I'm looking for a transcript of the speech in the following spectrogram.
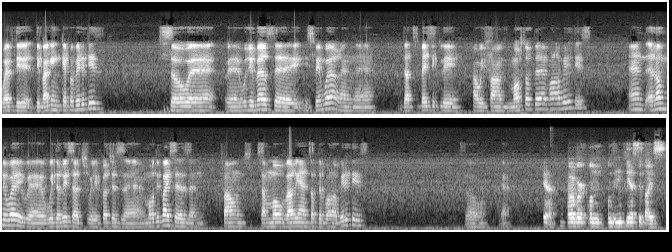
we have debugging capabilities. so uh, we reversed uh, his firmware, and that's basically how we found most of the vulnerabilities. And along the way, we, with the research, we purchased uh, more devices and found some more variants of the vulnerabilities. So yeah. Yeah. However, on, on the UPS device,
